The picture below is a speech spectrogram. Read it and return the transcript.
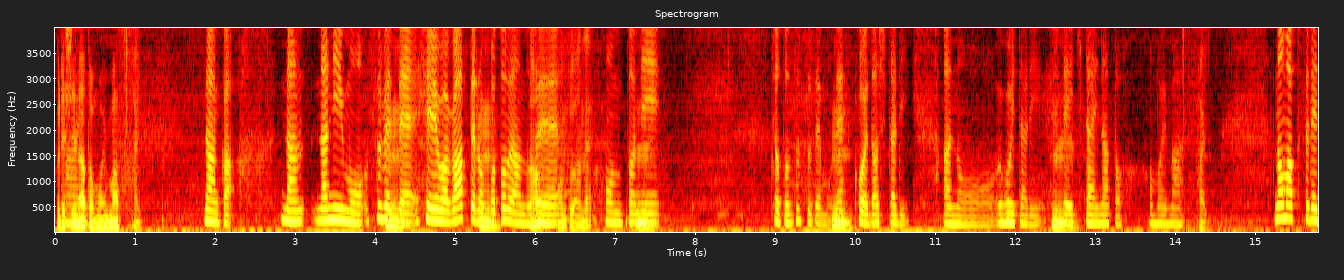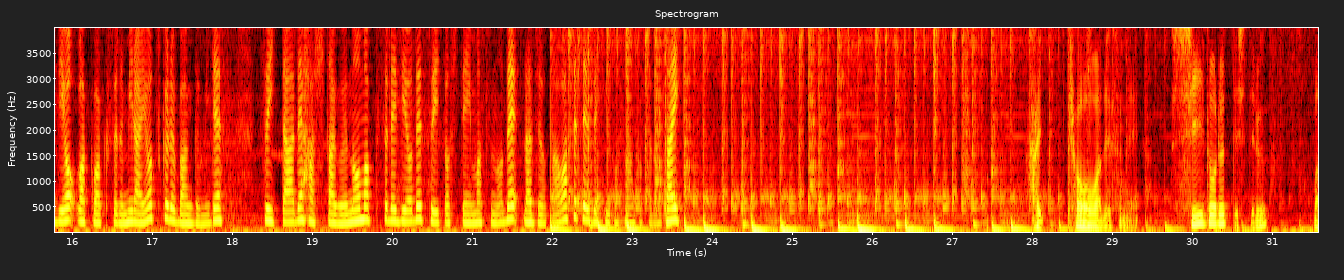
嬉しいなと思います。はいなんかな何も全て平和があってのことなので、あ本当だね。本当にちょっとずつでもね、うん声出したり、あのー動いたりしていきたいなと思います。はい。ノーマップスレディオワクワクする未来を作る番組です。ツイッターでハッシュタグノーマップスレディオでツイートしていますので、ラジオと合わせてぜひご参加ください。はい。今日はですね、シードルって知ってる？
